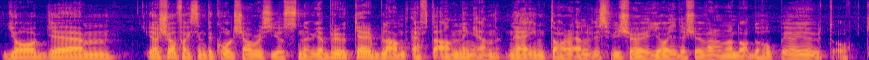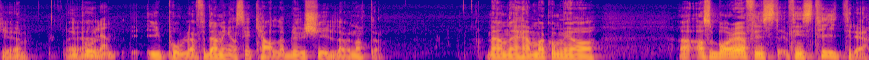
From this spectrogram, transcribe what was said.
jag, ehm, jag kör faktiskt inte cold showers just nu. Jag brukar ibland efter andningen, när jag inte har Elvis, vi kör, jag och Ida kör varannan dag, då hoppar jag ut och... eh, I poolen? I poolen, för den är ganska kall. Jag har blivit kyld över natten. Men eh, hemma kommer jag... Alltså bara det finns, finns tid till det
